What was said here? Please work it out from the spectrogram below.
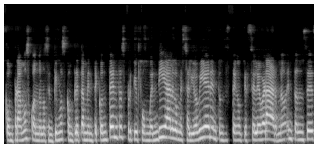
compramos cuando nos sentimos completamente contentos porque fue un buen día, algo me salió bien, entonces tengo que celebrar, ¿no? Entonces,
